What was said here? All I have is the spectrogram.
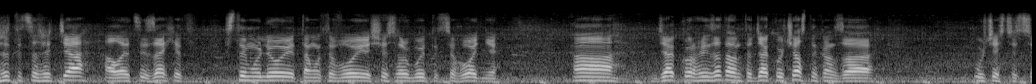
жити це життя, але цей захід стимулює та мотивує щось робити сьогодні. Дякую організаторам та дякую учасникам за участь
